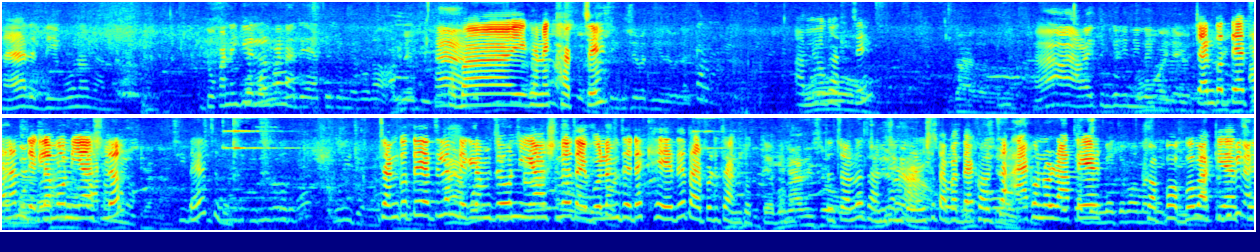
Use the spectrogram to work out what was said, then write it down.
হ্যাঁ রে দেবো না কেন? দোকানে গিয়ে বলবে না যে এত জন নেব হ্যাঁ। ভাই এখানে খাচ্ছে। আমিও খাচ্ছি। হ্যাঁ আড়াই তিন কেজি নিলেই হয়ে যাবে। চান করতে যাচ্ছিলাম দেখলাম ও নিয়ে আসলো। চান করতে যাচ্ছিলাম, দেখলাম যে ও নিয়ে আসলো, তাই বললাম যে এটা খেয়ে দে, তারপরে চান করতে হবে তো চলো, চান টান করে এসে তারপর দেখা হচ্ছে। এখনও রাতের সব ভব্য বাকি আছে।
